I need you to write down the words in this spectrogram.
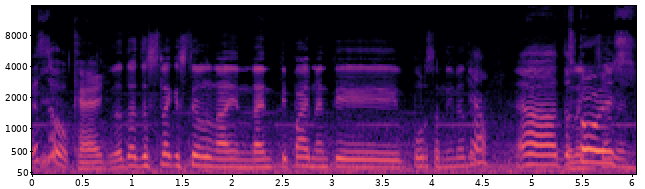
it's still okay. that- just like it's still nine, 95, 94, something like Yeah, that. uh, the is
